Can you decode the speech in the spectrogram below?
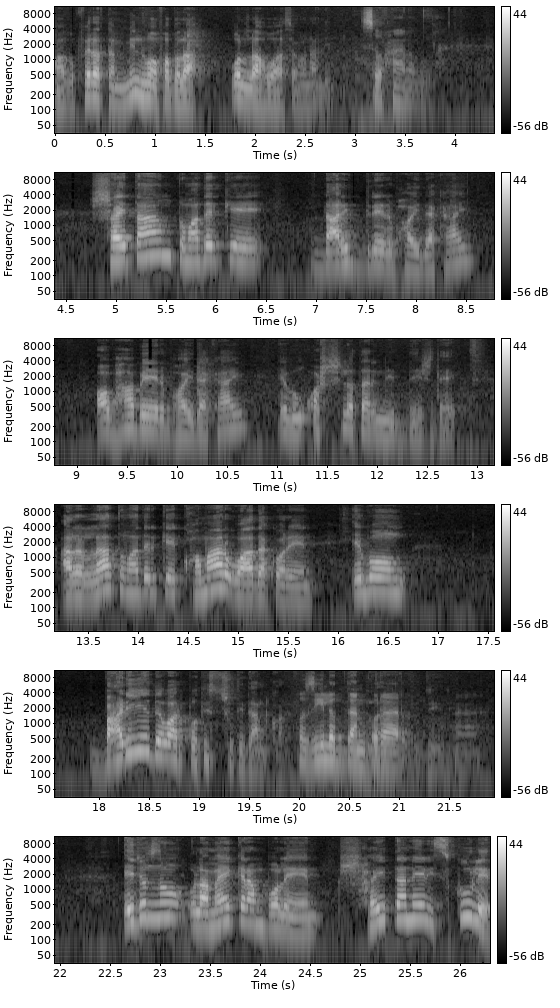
মাগফিরাতাম মিনহু ওয়া ফাদলা ওয়াল্লাহু ওয়াসিউন আলিম। শয়তান তোমাদেরকে দারিদ্র্যের ভয় দেখায় অভাবের ভয় দেখায় এবং অশ্লীলতার নির্দেশ দেয়। আর আল্লাহ তোমাদেরকে ক্ষমার ওয়াদা করেন এবং বাড়িয়ে দেওয়ার প্রতিশ্রুতি দান করেন। দান করার। হ্যাঁ, এই জন্য ওলামায়কেরাম বলেন শয়তানের স্কুলের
